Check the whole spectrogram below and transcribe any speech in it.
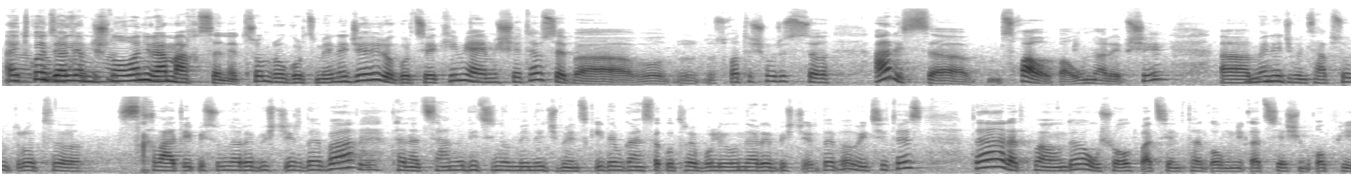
აი თქვენ ძალიან მნიშვნელოვანი რამ ახსენეთ, რომ როგორც მენეჯერი, როგორც ექიმი, აი მის შეთავსება სხვათა შორის არის სხვაობა უნარებში. მენეჯმენტს აბსოლუტურად სხვა ტიპის უნარები სჭირდება, თანაც სამედიცინო მენეჯმენტს კიდევ განსაკუთრებული უნარები სჭირდება, ვიცით ეს? და რა თქმა უნდა, უშუალოდ პაციენტთან კომუნიკაციაში მყოფი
